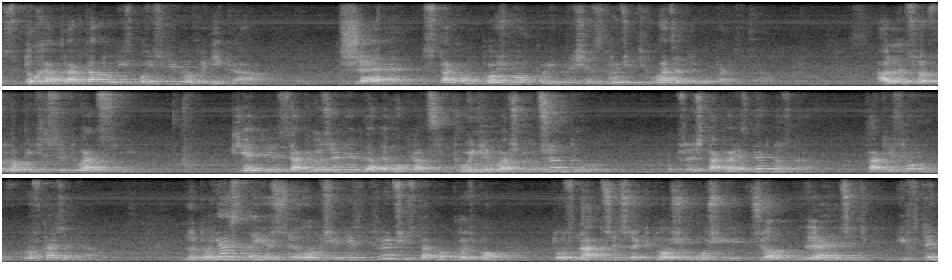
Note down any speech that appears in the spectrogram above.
Z ducha traktatu lizbońskiego wynika, że z taką prośbą powinny się zwrócić władze tego państwa. Ale co zrobić w sytuacji, kiedy zagrożenie dla demokracji płynie właśnie od rządu? No przecież taka jest diagnoza. Takie są oskarżenia. No to jasne jest, że on się nie zwróci z taką prośbą. To znaczy, że ktoś musi rząd wyręczyć. I w tym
